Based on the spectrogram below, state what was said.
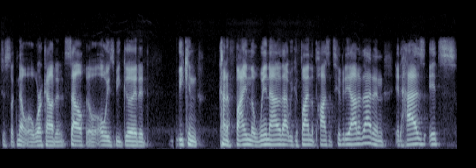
just like no, it'll work out in itself. It'll always be good. It, we can kind of find the win out of that. We can find the positivity out of that, and it has its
